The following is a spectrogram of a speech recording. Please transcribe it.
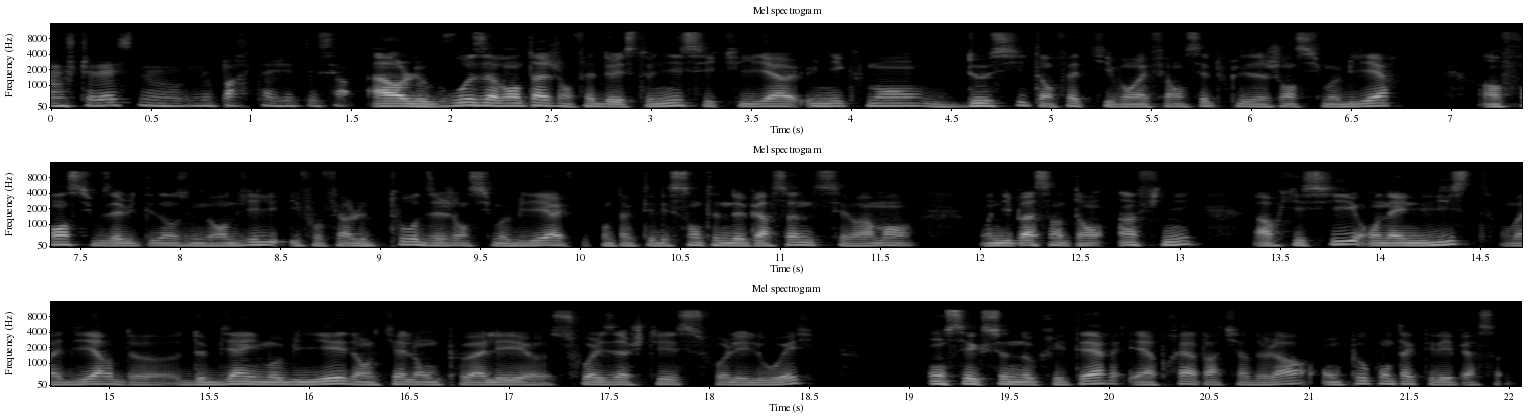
Donc, je te laisse nous, nous partager tout ça. Alors le gros avantage en fait de l'Estonie, c'est qu'il y a uniquement 2 sites en fait qui vont référencer toutes les agences immobilières. En France, si vous habitez dans une grande ville, il faut faire le tour des agences immobilières, il faut contacter des centaines de personnes, c'est vraiment on y passe un temps infini. Alors qu'ici, on a une liste, on va dire, de biens immobiliers dans lequel on peut aller, heu, soit les acheter, soit les louer. On sélectionne nos critères et après, à partir de là, on peut contacter les personnes.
